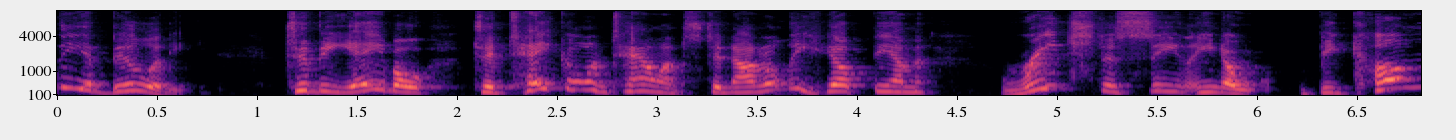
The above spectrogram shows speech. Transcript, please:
the ability to be able to take on talents to not only help them reach the ceiling, you know, become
